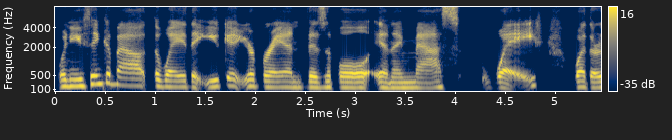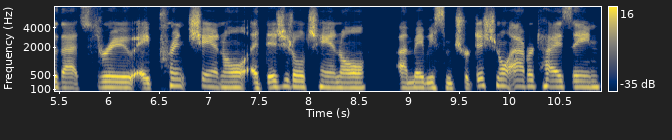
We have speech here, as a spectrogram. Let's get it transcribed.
when you think about the way that you get your brand visible in a mass way, whether that's through a print channel, a digital channel, uh, maybe some traditional advertising.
